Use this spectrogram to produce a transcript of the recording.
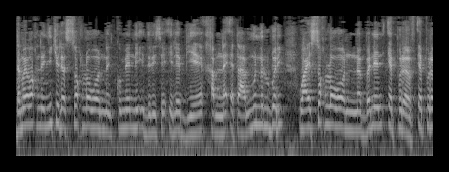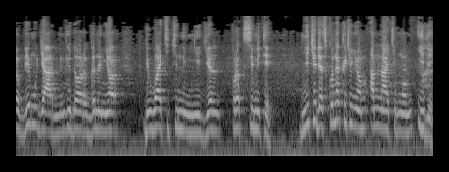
damay wax ne ñi ci des soxla woon nañ ku mel ni Idrissa il est bien xam na état mën na lu bëri waaye soxla woon na beneen épreuve épreuve bi mu jaar mi ngi door a gën a ñor di wàcc ci nit ñi jël proximité ñi ci des ku nekk ci ñoom am naa ci moom idée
